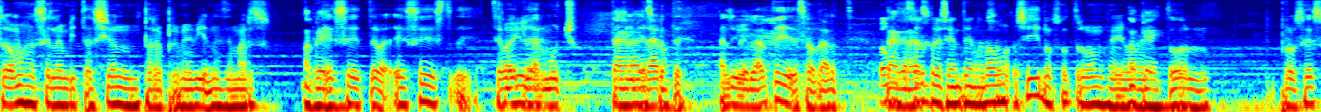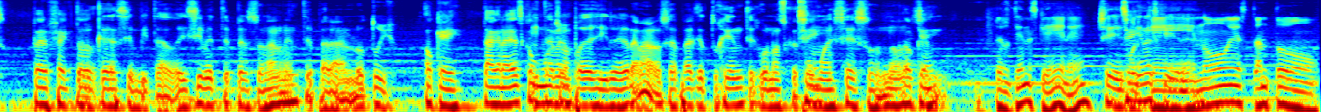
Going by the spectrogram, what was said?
Te vamos a hacer la invitación para el primer viernes de marzo. Ok. Ese, te va, ese este, te va a ayuda. ayudar mucho. Te a agradezco. liberarte. A liberarte y desahogarte. Vamos a estar presentes nosotros. Vamos, sí, nosotros vamos a llevar todo el proceso. Perfecto. Pero quedas invitado. Y sí vete personalmente para lo tuyo. Ok. Te agradezco y mucho. también puedes ir a grabar, o sea, para que tu gente conozca Sí. cómo es eso, ¿no? O Ok. sea, Pero tienes que ir, ¿eh? sí, Sí, tienes que ir. no es tanto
